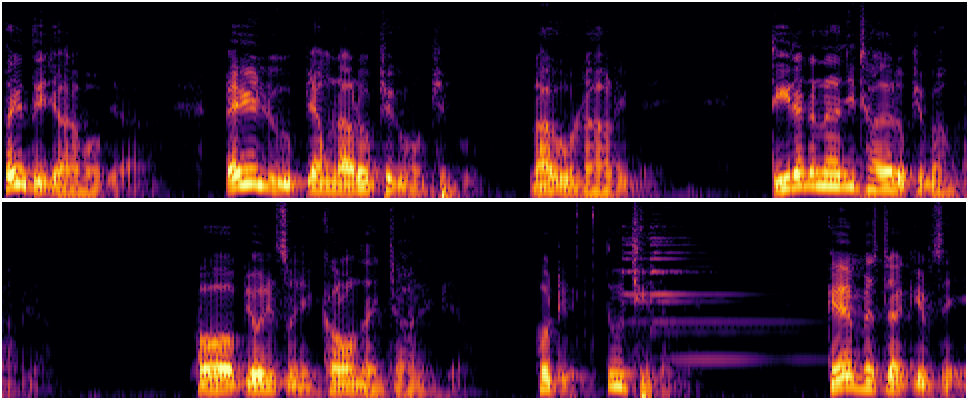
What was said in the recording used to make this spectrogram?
တိတ်သေးကြတာပေါ့ဗျာ အဲ့လူပြန်မလာလို့ဖြစ်ကုန်မဖြစ်ဘူးလာကိုလာလိမ့်မယ်ဒီလက်တန်းကြီးထားရလို့ဖြစ်ပါမလားဗျာဟောပြောရင်ဆိုရင်ကောင်းလုံးဆိုင်ကြားတယ်ဗျာဟုတ်တယ်သူ့ခြေတယ်မယ်ကဲမစ္စတာဂစ်ဆန်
